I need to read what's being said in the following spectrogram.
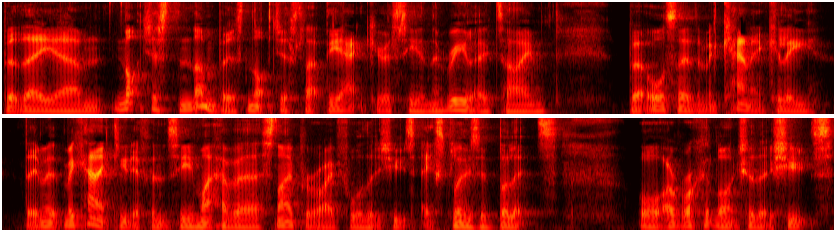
but they um, not just the numbers, not just like the accuracy and the reload time, but also the mechanically they're mechanically different. So you might have a sniper rifle that shoots explosive bullets, or a rocket launcher that shoots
